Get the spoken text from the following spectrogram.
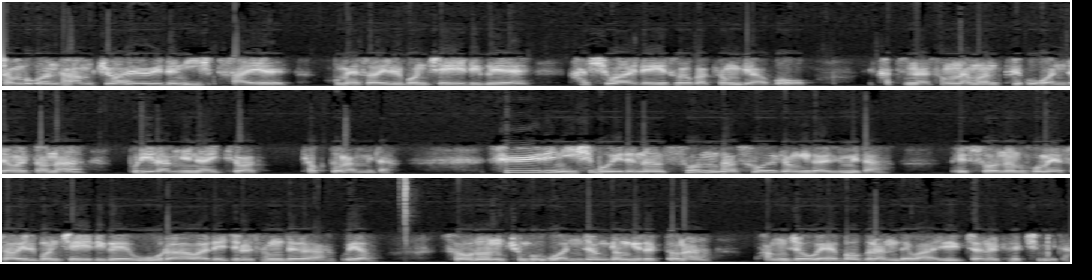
전북은 다음 주 화요일인 24일 홈에서 일본 J리그의 가시와 레이솔과 경기하고 같은 날 성남은 태국 원정을 떠나 부리람 유나이티드와 격돌합니다. 수요일인 25일에는 수원과 서울 경기가 열립니다. 수원은 홈에서 일본 J리그의 우라와 레즈를 상대로 하고요. 서울은 중국 원정 경기를 떠나 광저우 에버그란데와 일전을 펼칩니다.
